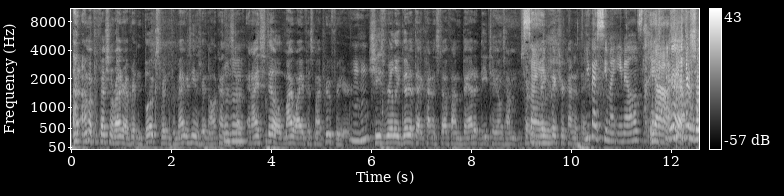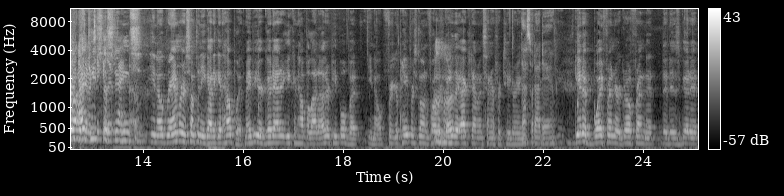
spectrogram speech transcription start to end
I'm a professional writer. I've written books, written for magazines, written all kinds Mm-hmm. of stuff, and I still. My wife is my proofreader. She's really good at that kind of stuff. I'm bad at details. I'm sort of a big picture kind of thing. You guys see my emails? Like, Yeah. yeah, so one is I a teach the students, typo. you know, grammar is something you got to get help with. Maybe you're good at it, you can help a lot of other people, but, you know, for your papers going forward, go to the Academic Center for Tutoring. Mm-hmm. That's what I do. get a boyfriend or a girlfriend that, that is good at,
